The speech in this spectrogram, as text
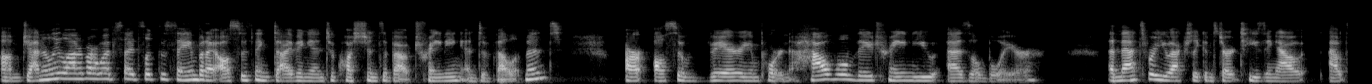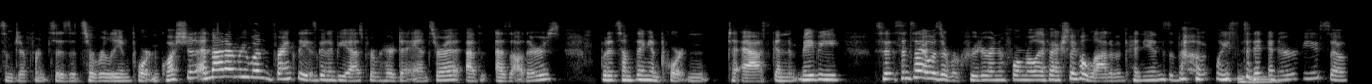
Um, generally, a lot of our websites look the same, but I also think diving into questions about training and development are also very important. How will they train you as a lawyer? And that's where you actually can start teasing out out some differences. It's a really important question. And not everyone, frankly, is going to be as prepared to answer it as, as others, but it's something important to ask. And maybe so, since I was a recruiter in a former life, I actually have a lot of opinions about ways mm-hmm. to interview. So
